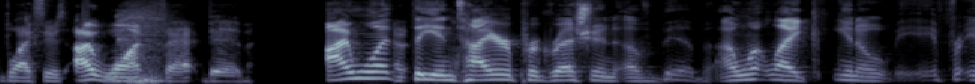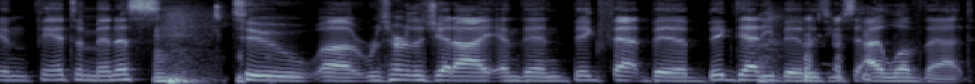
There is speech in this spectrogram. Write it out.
Black Series. I want Fat bib. I Uh, want the entire progression of Bib. I want like you know in Phantom Menace to uh, Return of the Jedi, and then Big Fat Bib, Big Daddy Bib, as you say. I love that.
